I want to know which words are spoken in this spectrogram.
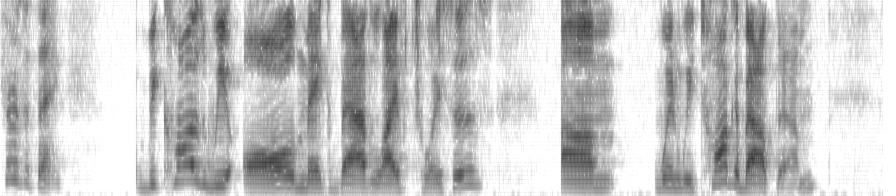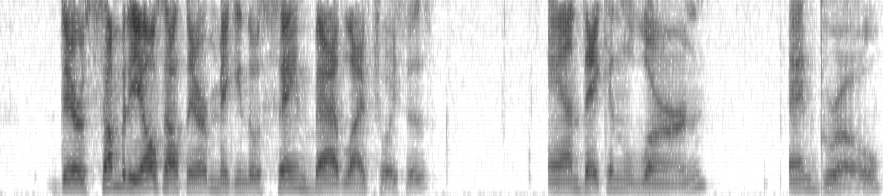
Here's the thing because we all make bad life choices, um, when we talk about them, there's somebody else out there making those same bad life choices, and they can learn and grow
